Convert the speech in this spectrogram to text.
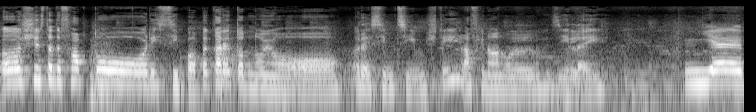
uh, și este de fapt o risipă pe care tot noi o resimțim, știi, la finalul zilei. E...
